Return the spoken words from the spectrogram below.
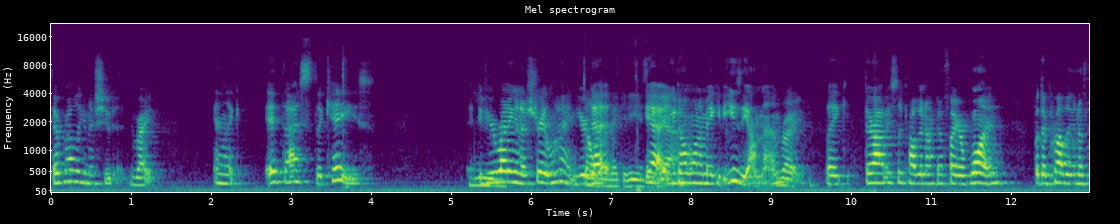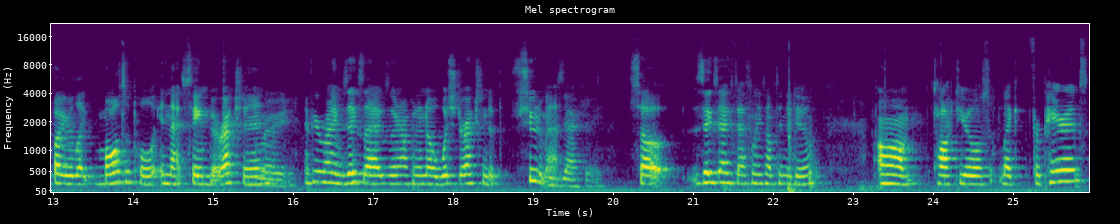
they're probably going to shoot it. Right. And like if that's the case, if You you're running in a straight line, you're don't want to dead. make it easy. yeah, you don't want to make it easy on them. Right. Like they're obviously probably not going to fire one, but they're probably going to fire like multiple in that same direction. Right. If you're running zigzags, they're not going to know which direction to shoot them at. Exactly. So zigzags definitely something to do. Um, talk to your local like for parents.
